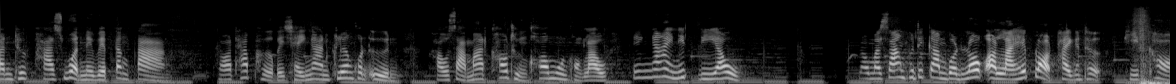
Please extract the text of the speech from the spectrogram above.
บันทึกพาสเวิร์ดในเว็บต่างๆ เพราะถ้าเผลอไปใช้งานเครื่องคนอื่น เขาสามารถเข้าถึงข้อมูลของเราได้ง่ายนิดเดียว เรามาสร้างพฤติกรรมบนโลกออนไลน์ให้ปลอดภัยกันเถอะ พีทขอ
